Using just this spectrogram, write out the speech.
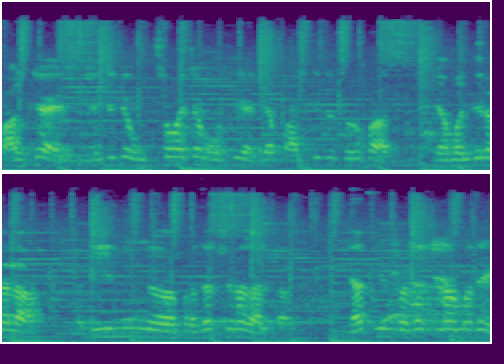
पालख्या आहेत यांच्या ज्या उत्सवाच्या मूर्ती आहेत त्या पालखीच्या स्वरूपात या मंदिराला तीन प्रदक्षिणा घालतात. या तीन प्रदक्षिणामध्ये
